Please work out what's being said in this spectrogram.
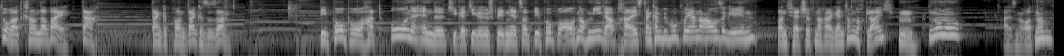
Torradkram dabei. Da. Danke Pon, danke Susanne. Bipopo hat ohne Ende Tiger Tiger gespielt und jetzt hat Bipopo auch noch Mega-Preis. Dann kann Bipopo ja nach Hause gehen. Wann fährt Schiff nach Argentum noch gleich? Hm, Nunu. Alles in Ordnung?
